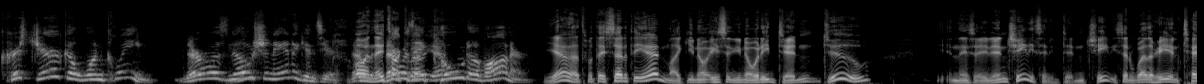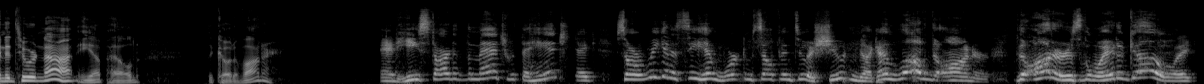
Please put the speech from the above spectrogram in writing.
Chris Jericho won clean. There was no shenanigans here. There, Mm-hmm. Oh, and they there talked was about a it, yeah. code of honor. Yeah, that's what they said at the end. Like, you know, he said, you know what he didn't do? And they said he didn't cheat. He said he didn't cheat. He said whether he intended to or not, he upheld the code of honor. And he started the match with the handshake. So are we going to see him work himself into a shoot and be like, "I love the honor. The honor is the way to go." Like,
